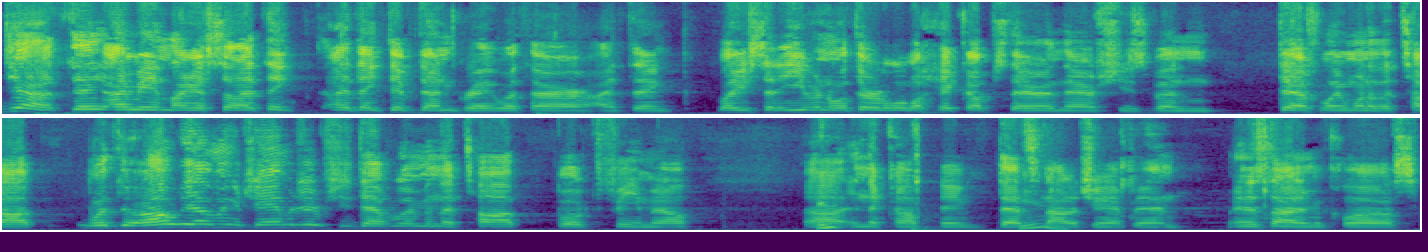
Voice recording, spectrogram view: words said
Yeah, they, I mean, like I said, I think I think they've done great with her. I think, like you said, even with their little hiccups there and there, she's been definitely one of the top. Without having a championship, she's definitely been the top booked female uh, in the company. That's Yeah. not a champion, and it's not even close.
